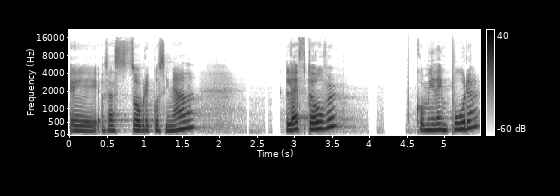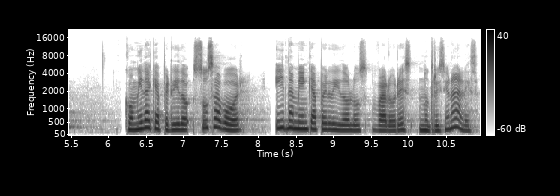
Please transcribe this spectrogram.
eh, o sea, sobrecocinada, leftover, comida impura, comida que ha perdido su sabor y también que ha perdido los valores nutricionales.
